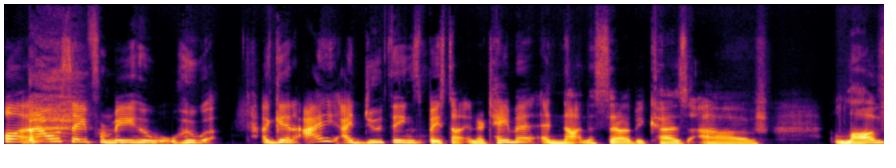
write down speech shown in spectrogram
Well and i will say for me who who again i i do things based on entertainment and not necessarily because of love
